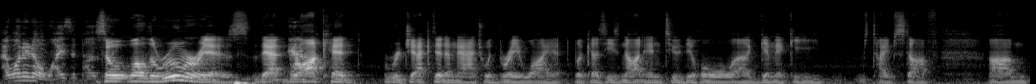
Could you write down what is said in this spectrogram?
I want to know why is it puzzling? So well the rumor is that Yeah. Brock had rejected a match with Bray Wyatt because he's not into the whole uh, gimmicky type stuff. Um,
